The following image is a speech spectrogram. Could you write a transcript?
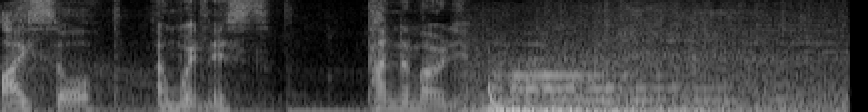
I saw and witnessed pandemonium.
